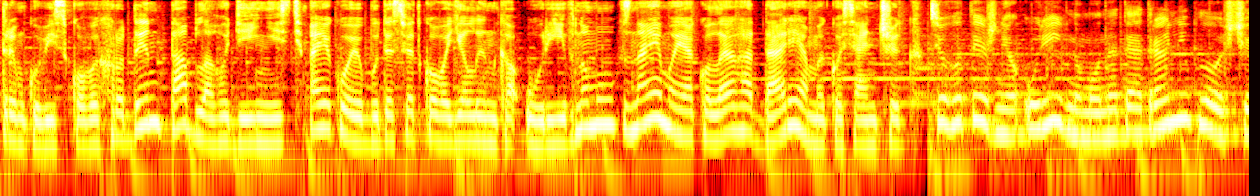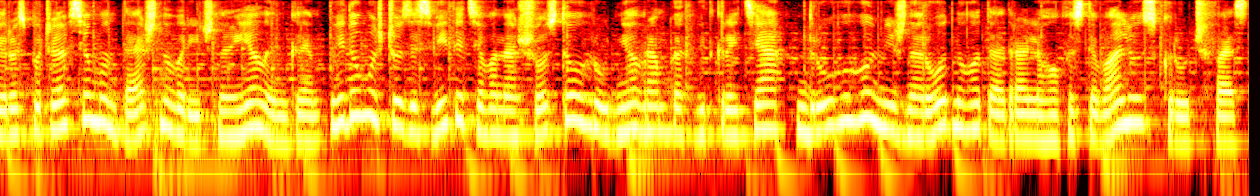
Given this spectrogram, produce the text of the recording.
підтримку військових родин та благодійність. А якою буде святкова ялинка у Рівному, знає моя колега Дарія Микосянчик. Цього тижня у Рівному на театральній площі розпочався монтаж новорічної ялинки. Відомо, що засвітиться вона 6 грудня в рамках відкриття другого міжнародного театрального фестивалю Скручфест.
